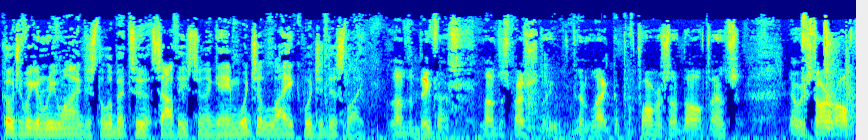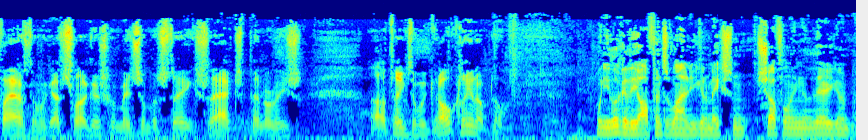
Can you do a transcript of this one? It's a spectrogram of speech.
Coach, if we can rewind just a little bit to Southeastern the game, what'd you like? What'd you dislike? Love the defense. Love the special teams. Didn't like the performance of the offense. Yeah, we started off fast and we got sluggish. We made some mistakes, sacks, penalties, uh, things that we can all clean up though. When you look at the offensive line, are you going to make some shuffling there? Are you going to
